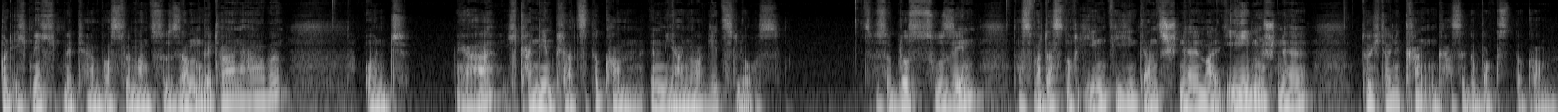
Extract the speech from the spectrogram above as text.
Und ich mich mit Herrn Bostelmann zusammengetan habe und ja, ich kann den Platz bekommen. Im Januar geht's los. Jetzt müssen wir bloß zusehen, dass wir das noch irgendwie ganz schnell, mal eben schnell durch deine Krankenkasse geboxt bekommen.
